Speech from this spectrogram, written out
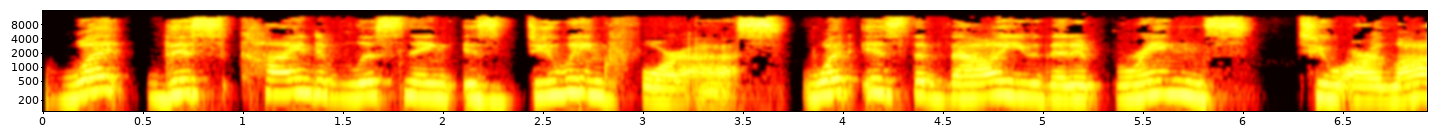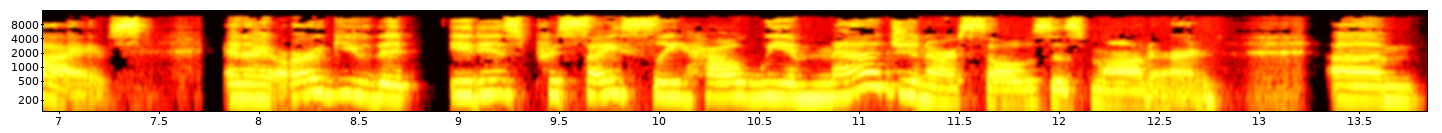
what this kind of listening is doing for us. What is the value that it brings to our lives? And I argue that it is precisely how we imagine ourselves as modern. Um,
